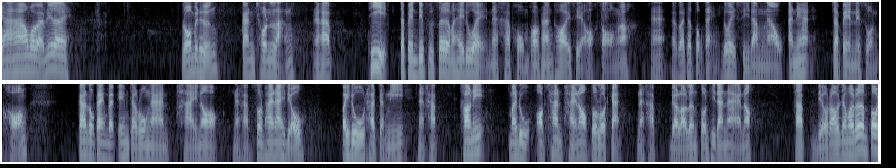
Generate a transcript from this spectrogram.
ยาวมาแบบนี้เลยรวมไปถึง กันชนหลังนะครับ ที่จะเป็นดิฟฟิวเซอร์มาให้ด้วยนะครับผมพร้อมทั้งท่อไอเสียออก2เนาะนะฮะแล้วก็จะตกแต่งด้วยสีดำเงา อันนี้จะเป็นในส่วนของการตกแต่งแบบ M จากโรงงานภายนอกนะครับส่วนภายในเดี๋ยวไปดูถัดจากนี้นะครับคราวนี้มาดูออปชันภายนอกตัวรถกันนะครับเดี๋ยวเราเริ่มต้นที่ด้านหน้ากันเนาะครับเดี๋ยวเราจะมาเริ่มต้น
